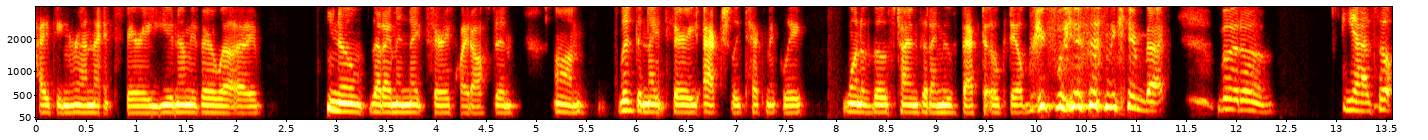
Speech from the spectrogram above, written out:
hiking around Knights Ferry. You know me very well. I you know that I'm in Knights Ferry quite often. Um, lived in Knights Ferry actually technically one of those times that I moved back to Oakdale briefly and then came back. But um yeah, so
